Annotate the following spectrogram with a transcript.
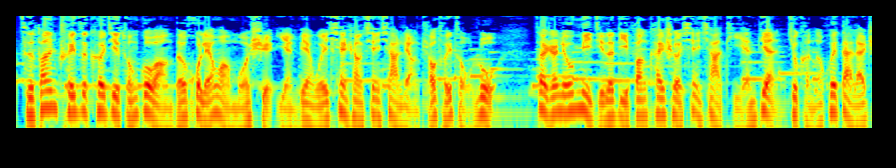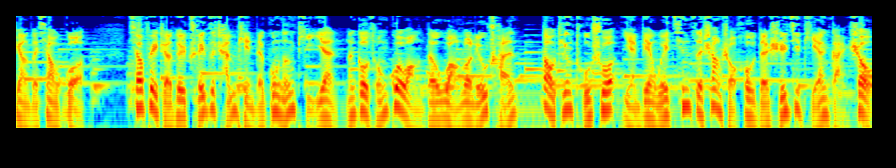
此番锤子科技从过往的互联网模式演变为线上线下两条腿走路，在人流密集的地方开设线下体验店，就可能会带来这样的效果：消费者对锤子产品的功能体验能够从过往的网络流传、道听途说演变为亲自上手后的实际体验感受，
